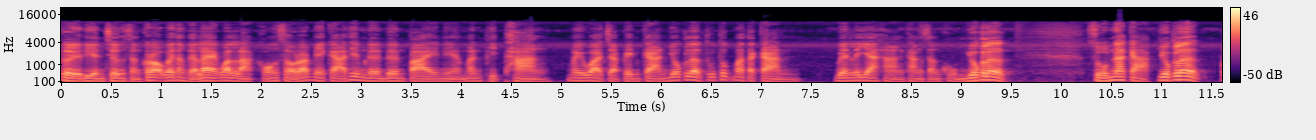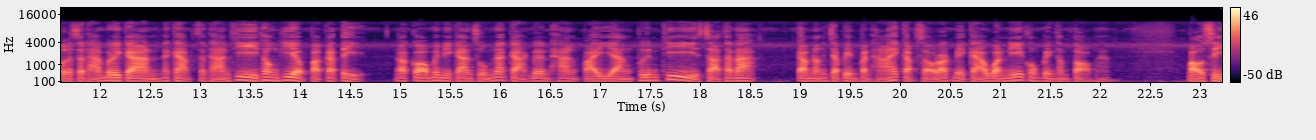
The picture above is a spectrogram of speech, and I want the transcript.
เคยเรียนเชิงสังเคราะห์ไว้ตั้งแต่แรกว่าหลักของสหรัฐอเมริกาที่ดำเนินเดินไปเนี่ยมันผิดทาง ไม่ว่าจะเป็นการยกเลิกทุก ๆ มาตรการ เว้นระยะห่างทางสังคมยกเลิกสวมหน้ากากยกเลิก เปิดสถานบริการนะครับสถานที่ท่องเที่ยวปกติ แล้วก็ไม่มีการสวมหน้ากากเดินทางไปยังพื้นที่สาธารณะกำลังจะเป็นปัญหาให้กับสหรัฐอเมริกาวันนี้คงเป็นคำตอบครับเปาซี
